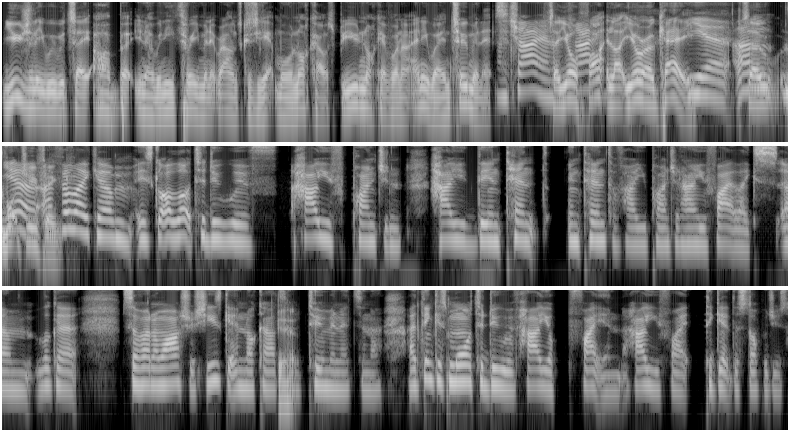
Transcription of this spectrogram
usually we would say, oh, but you know, we need three minute rounds because you get more knockouts. But you knock everyone out anyway in two minutes. I'm trying. so I'm you're trying. fine. Like you're okay. Yeah. So um, what do you think? I feel like um, it's got a lot to do with how you punch and how you the intent intent of how you punch and how you fight. Like um, look at Savannah Marshall. She's getting knockouts Yeah. in two minutes, and I, I think it's more to do with how you're fighting, how you fight to get the stoppages.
